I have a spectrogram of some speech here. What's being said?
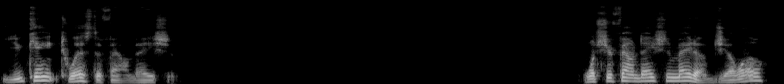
You can't twist a foundation. What's your foundation made of? Jello?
